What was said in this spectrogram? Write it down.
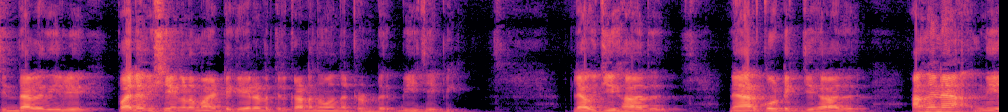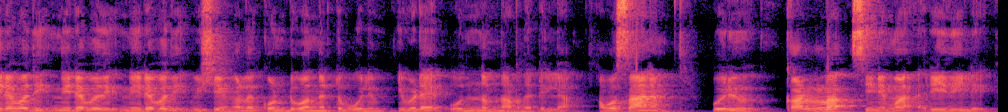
ചിന്താഗതിയിൽ പല വിഷയങ്ങളുമായിട്ട് കേരളത്തിൽ കടന്നു വന്നിട്ടുണ്ട് ബി ജെ പി. ലവ് ജിഹാദ് നാർക്കോട്ടിക് ജിഹാദ് അങ്ങനെ നിരവധി നിരവധി നിരവധി വിഷയങ്ങൾ കൊണ്ടുവന്നിട്ട് പോലും ഇവിടെ ഒന്നും നടന്നിട്ടില്ല. അവസാനം ഒരു കള്ള സിനിമ രീതിയിൽ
